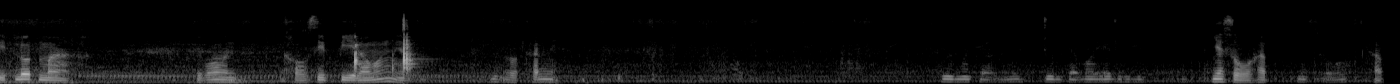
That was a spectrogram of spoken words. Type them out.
ติดรถมาคือว่ามันเขาสิบปีแล้วมั้งเนี่ย รถคันนี้ซื้อมาจากนี่ซื้อมาจากร้อยเอ็ดนี่ยะโสครับที่โสครับ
